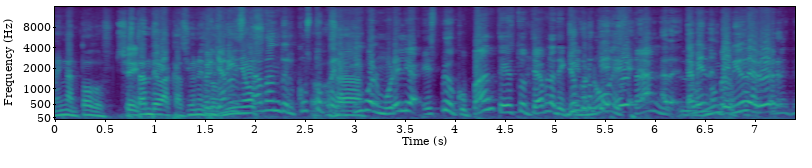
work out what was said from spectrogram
Vengan todos. Están de vacaciones Pero los ya no niños. está dando el costo o sea, operativo al Morelia. Es preocupante. Esto te habla de que Yo creo no que eh, están los también debió de haber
